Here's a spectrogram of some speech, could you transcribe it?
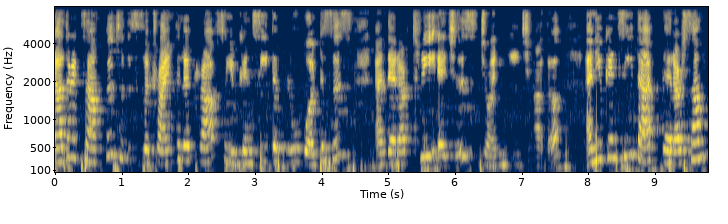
Another example, so this is a triangular graph. So you can see the blue vertices and there are three edges joining each other. And you can see that there are some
